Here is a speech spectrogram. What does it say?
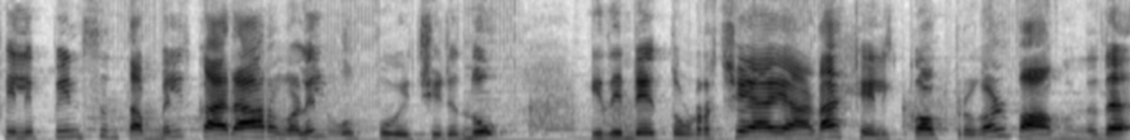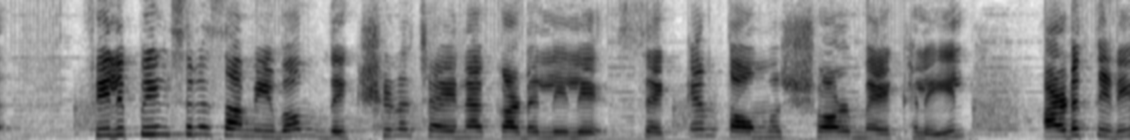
ഫിലിപ്പീൻസും തമ്മിൽ കരാറുകളിൽ ഒപ്പുവെച്ചിരുന്നു. ഇതിന്റെ തുടർച്ചയായാണ് ഹെലികോപ്റ്ററുകൾ വാങ്ങുന്നത്. ഫിലിപ്പീൻസിന് സമീപം ദക്ഷിണ ചൈന കടലിലെ സെക്കൻഡ് തോമസ് ഷോൾ മേഖലയിൽ അടുത്തിടെ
